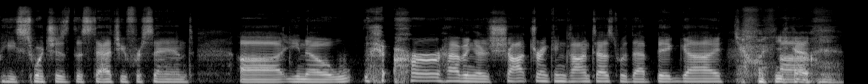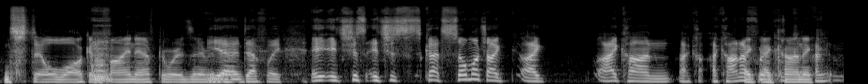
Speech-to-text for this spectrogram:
he switches the statue for sand. Uh, you know, her having a shot drinking contest with that big guy. yeah, and still walking fine afterwards and everything. Yeah, definitely. It, it's just it's just got so much I, I, icon icon iconic iconic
